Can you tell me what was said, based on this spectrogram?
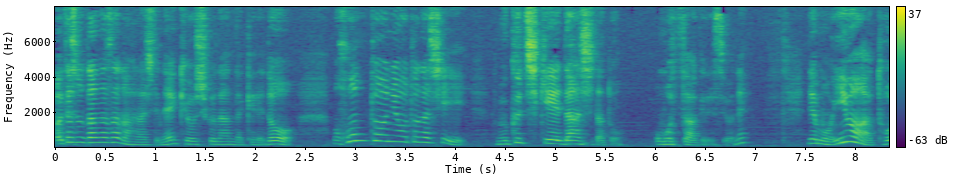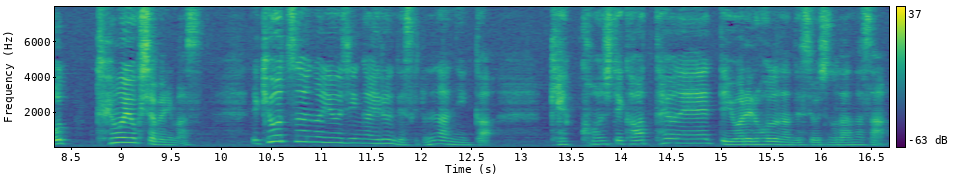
私の旦那さんの話でね恐縮なんだけれどもう本当におとなしい無口系男子だと思ってたわけですよね。でも今はとってもよく喋ります。で共通の友人がいるんですけどね何人か。結婚して変わったよねって言われるほどなんですようちの旦那さん。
